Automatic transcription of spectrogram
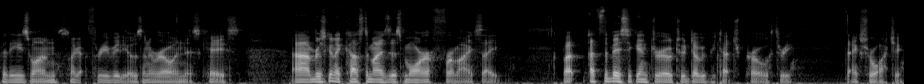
for these ones. I got three videos in a row in this case. Uh, I'm just going to customize this more for my site. But that's the basic intro to WP Touch Pro 3. Thanks for watching.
